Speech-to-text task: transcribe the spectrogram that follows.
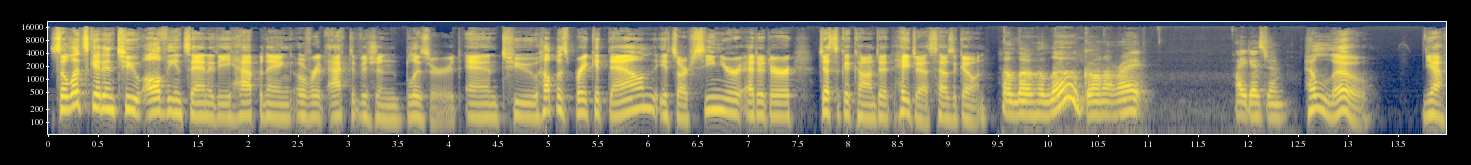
So let's get into all the insanity happening over at Activision Blizzard. And to help us break it down, it's our senior editor, Jessica Conditt. Hey, Jess, how's it going? Hello, hello. Going all right. How you guys doing? Hello. Yeah,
